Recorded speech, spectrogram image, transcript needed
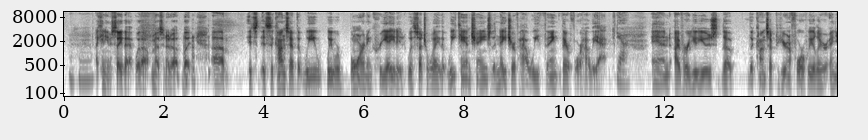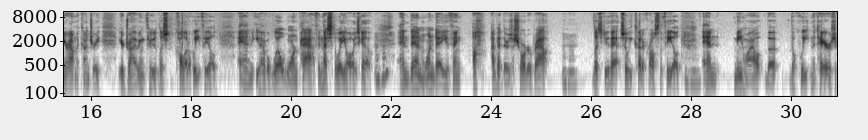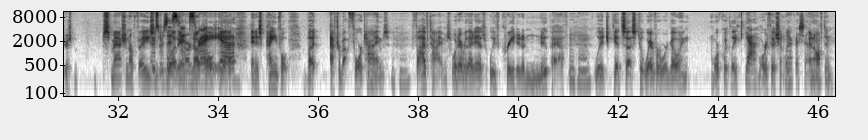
I can't even say that without messing it up, but um, it's it's the concept that we we were born and created with such a way that we can change the nature of how we think, therefore how we act. Yeah. And I've heard you use the the concept if you're in a four wheeler and you're out in the country, you're driving through, let's call it a wheat field, and you have a well worn path, and that's the way you always go. Mm-hmm. And then one day you think, oh, I bet there's a shorter route. Mm-hmm. Let's do that. So we cut across the field, and meanwhile, the, the wheat and the tares are just smashing our face There's and blooding our knuckles. right? Yeah. And it's painful. But after about four times, Mm-hmm. five times, whatever that is, we've created a new path, Mm-hmm. which gets us to wherever we're going more quickly, Yeah. more efficiently, More efficiently. and often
